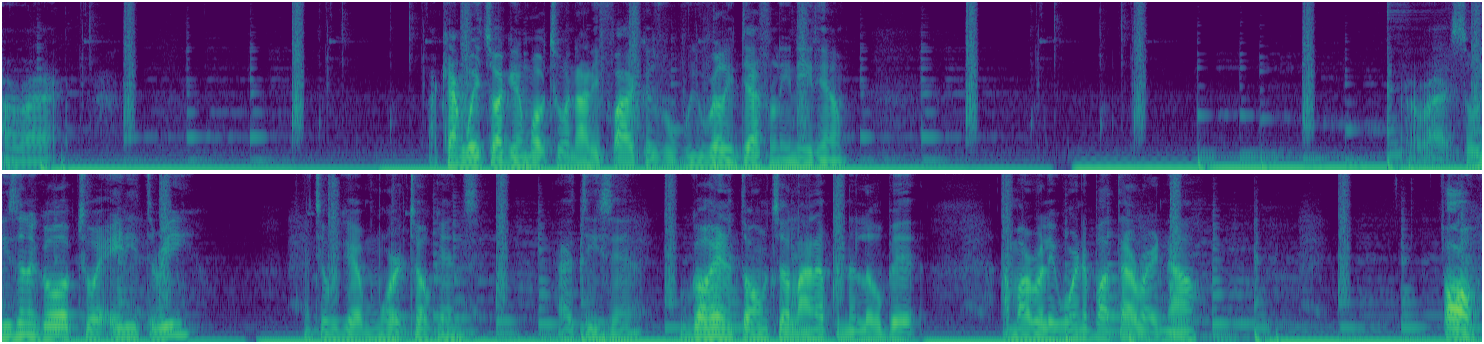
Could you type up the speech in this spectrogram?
All right. I can't wait till I get him up to a 95 because we really definitely need him. So he's going to go up to an 83 until we get more tokens. That's decent. We'll go ahead and throw him to a lineup in a little bit. I'm not really worrying about that right now. Oh,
